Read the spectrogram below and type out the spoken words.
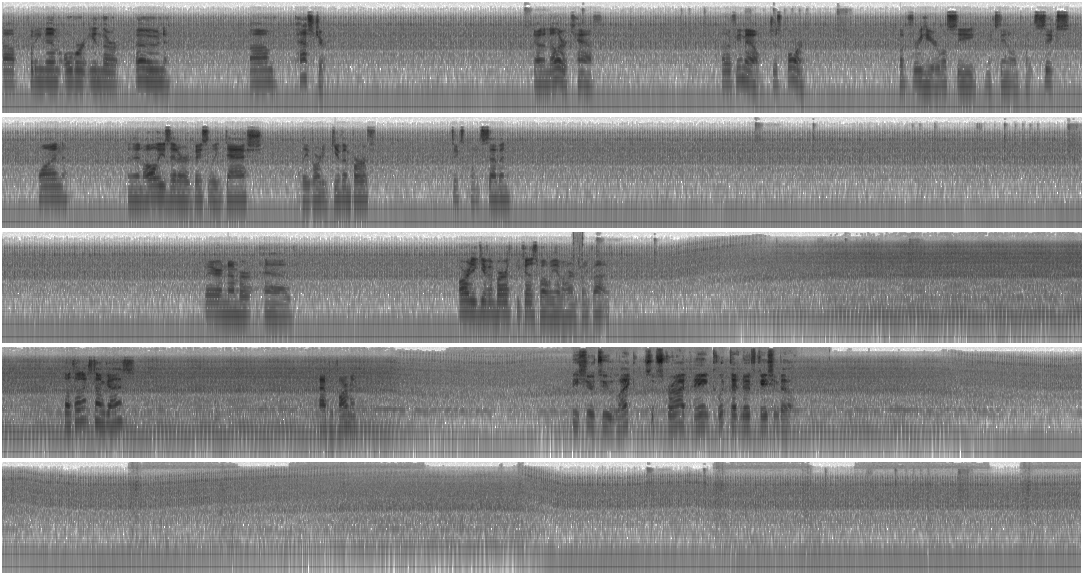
uh, putting them over in their own um, pasture. Got another calf. Another female, just born. Look through here, we'll see. Next stand 1.6, 1, and then all these that are basically dash, they've already given birth, 6.7. fair number have already given birth because, well, we have 125. So until next time, guys, happy farming. Be sure to like, subscribe, and click that notification bell.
